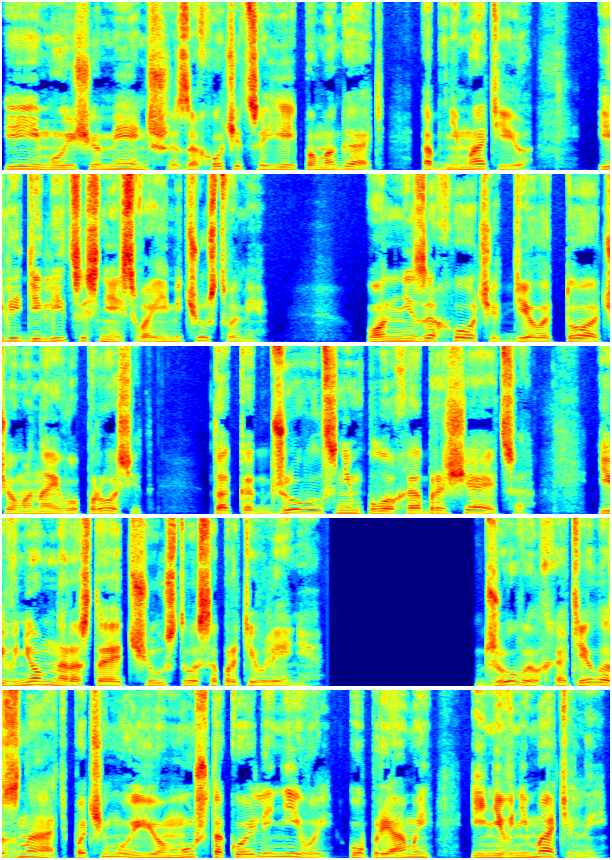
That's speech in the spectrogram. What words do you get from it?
и ему еще меньше захочется ей помогать, обнимать ее или делиться с ней своими чувствами. Он не захочет делать то, о чем она его просит, так как Джувел с ним плохо обращается, и в нем нарастает чувство сопротивления. Джувел хотела знать, почему ее муж такой ленивый, упрямый и невнимательный.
